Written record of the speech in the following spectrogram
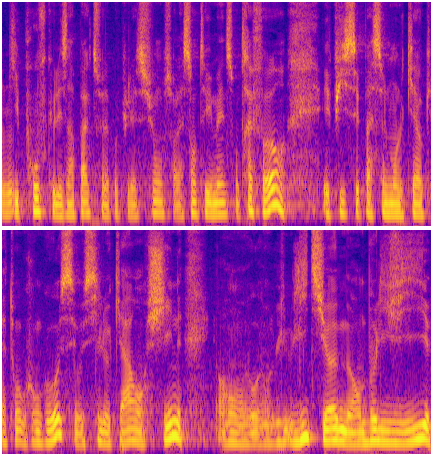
mmh. qui prouvent que les impacts sur la population, sur la santé humaine sont très forts. Et puis c'est pas seulement le cas au Congo, c'est aussi le cas en Chine, en, lithium en Bolivie,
